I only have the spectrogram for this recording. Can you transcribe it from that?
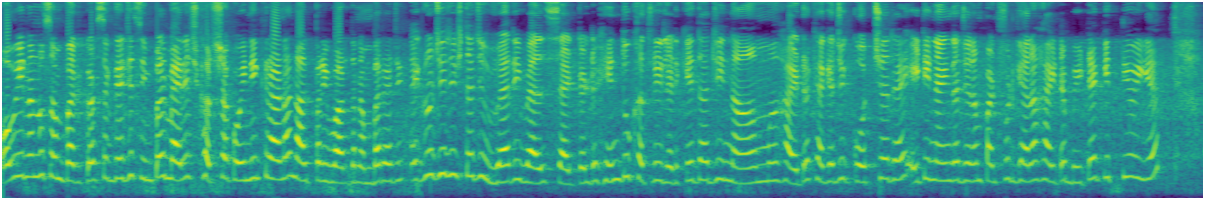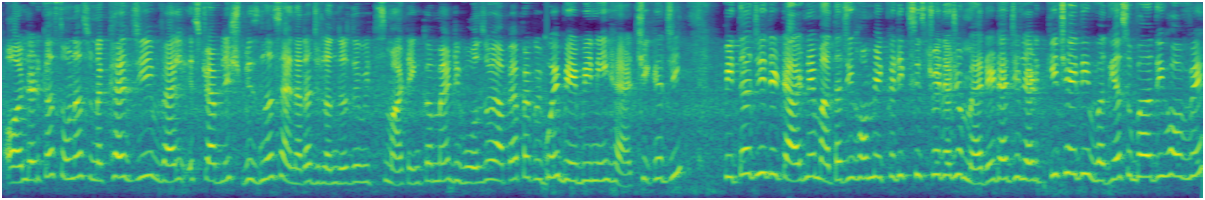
ਉਹ ਵੀ ਇਹਨਾਂ ਨੂੰ ਸੰਪਰਕ ਕਰ ਸਕਦੇ ਹੈ ਜੀ ਸਿੰਪਲ ਮੈਰਿਜ ਖਰਚਾ ਕੋਈ ਨਹੀਂ ਕਰਾਉਣਾ, ਨਾਲ ਪਰਿਵਾਰ ਦਾ ਨੰਬਰ ਹੈ ਜੀ। ਐਗਰੋ ਜੀ, ਰਿਸ਼ਤਾ ਜੀ very well settled Hindu Khatri ਲੜਕੇ ਦਾ ਜੀ ਨਾਮ ਹਾਈਡ ਹੈਗਾ ਜੀ, ਕੋਚਰ ਹੈ 89 ਦਾ ਜਨਮ 5 ਫੁੱਟ 11 ਹਾਈਟ ਹੈ ਬੀਟੈਕ ਕੀਤੀ ਹੋਈ ਹੈ। ਔਰ ਲੜਕਾ ਸੋਨਾ ਸੁਨੱਖਾ ਜੀ ਵੈਲ ਐਸਟੈਬਲਿਸ਼ ਬਿਜ਼ਨਸ ਹੈ ਇਹਨਾਂ ਦਾ ਜਲੰਧਰ ਦੇ ਵਿੱਚ ਸਮਾਰਟ ਇਨਕਮ ਹੈ ਡਿਵੋਰਸ ਹੋਇਆ ਪਿਆ, ਪਰ ਕੋਈ ਕੋਈ ਬੇਬੀ ਨਹੀਂ ਹੈ, ਠੀਕ ਹੈ ਜੀ? ਪਿਤਾ ਜੀ ਰਿਟਾਇਰਡ ਨੇ, ਮਾਤਾ ਜੀ ਹੋਮ ਮੇਕਰ ਇੱਕ ਸਿਸਟਰ ਹੈ ਜੋ ਮੈਰਿਡ ਹੈ। ਜੀ ਲੜਕੀ ਚਾਹੀਦੀ, ਵਧੀਆ ਸੁਭਾਅ ਦੀ ਹੋਵੇ,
